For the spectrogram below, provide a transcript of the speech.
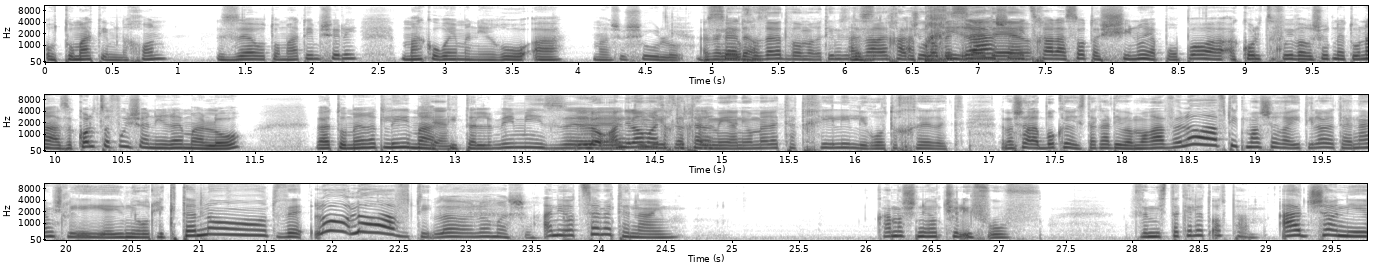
אוטומטים, נכון? זה האוטומטים שלי. מה קורה אם אני רואה משהו שהוא לא אז בסדר. אז אני חוזרת ואומרת, אם זה דבר אחד שהוא לא בסדר... אז הבחירה שאני צריכה לעשות, השינוי, אפרופו הכל צפוי והרשות נתונה, אז הכל צפוי שאני אראה מה לא, ואת אומרת לי, מה, כן. תתעלמי מזה? לא, אני לא אומרת לך תתעלמי, אני אומרת, תתחילי לראות אחרת. למשל, הבוקר הסתכלתי במראה ולא אהבתי את מה שראיתי, לא יודעת, העיניים שלי היו נראות לי קטנות, ולא, לא אהבתי. לא, לא משהו. אני עוצמת עיניים, כמה שניות של עפעוף, ומסתכלת עוד פעם, עד שאני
